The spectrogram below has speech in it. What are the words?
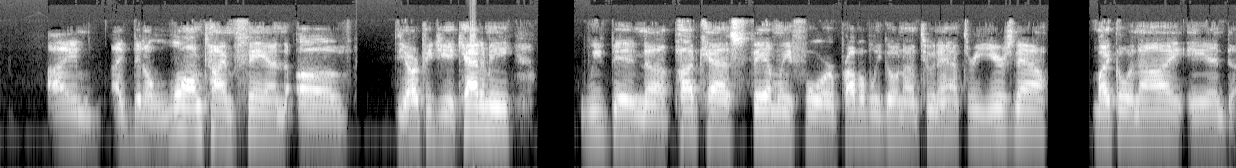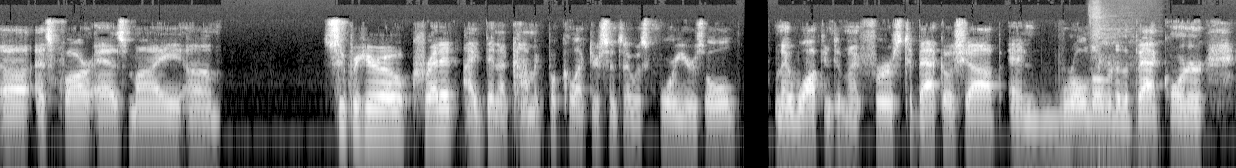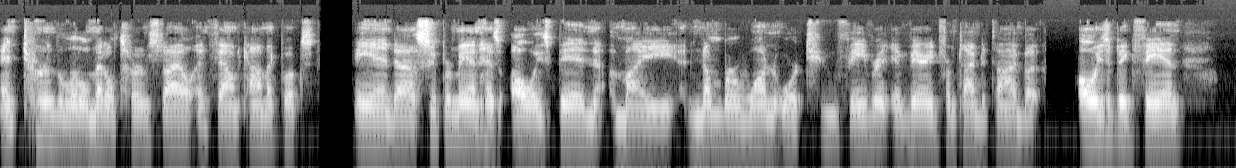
I'm I've been a longtime fan of the RPG Academy. We've been a podcast family for probably going on two and a half, three years now. Michael and I, and uh, as far as my um, superhero credit, I've been a comic book collector since I was four years old. When I walked into my first tobacco shop and rolled over to the back corner and turned the little metal turnstile and found comic books. And uh, Superman has always been my number one or two favorite. It varied from time to time, but always a big fan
